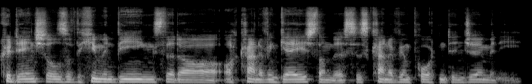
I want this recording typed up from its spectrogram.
credentials of the human beings that are are kind of engaged on this is kind of important in Germany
